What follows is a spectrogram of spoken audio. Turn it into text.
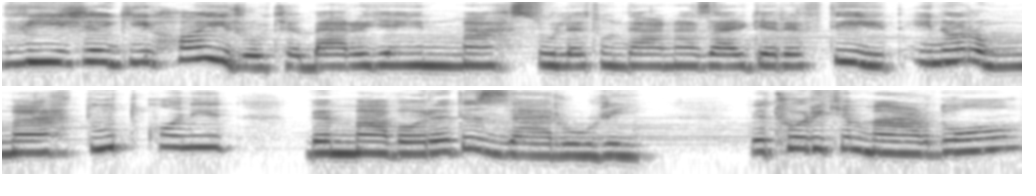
ویژگی هایی رو که برای این محصولتون در نظر گرفتید اینا رو محدود کنید به موارد ضروری. به طوری که مردم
